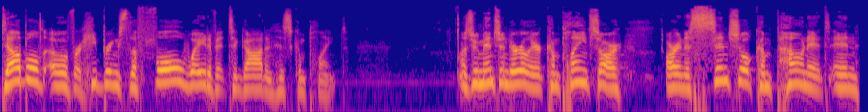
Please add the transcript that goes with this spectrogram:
doubled over, he brings the full weight of it to God in his complaint. As we mentioned earlier, complaints are are an essential component in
